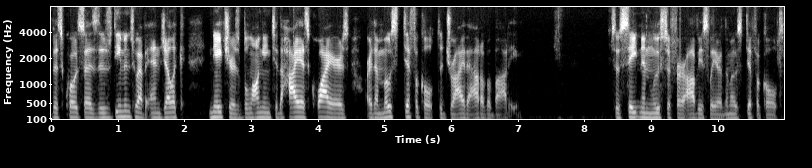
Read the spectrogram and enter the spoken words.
this quote says those demons who have angelic natures belonging to the highest choirs are the most difficult to drive out of a body. So satan and lucifer obviously are the most difficult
